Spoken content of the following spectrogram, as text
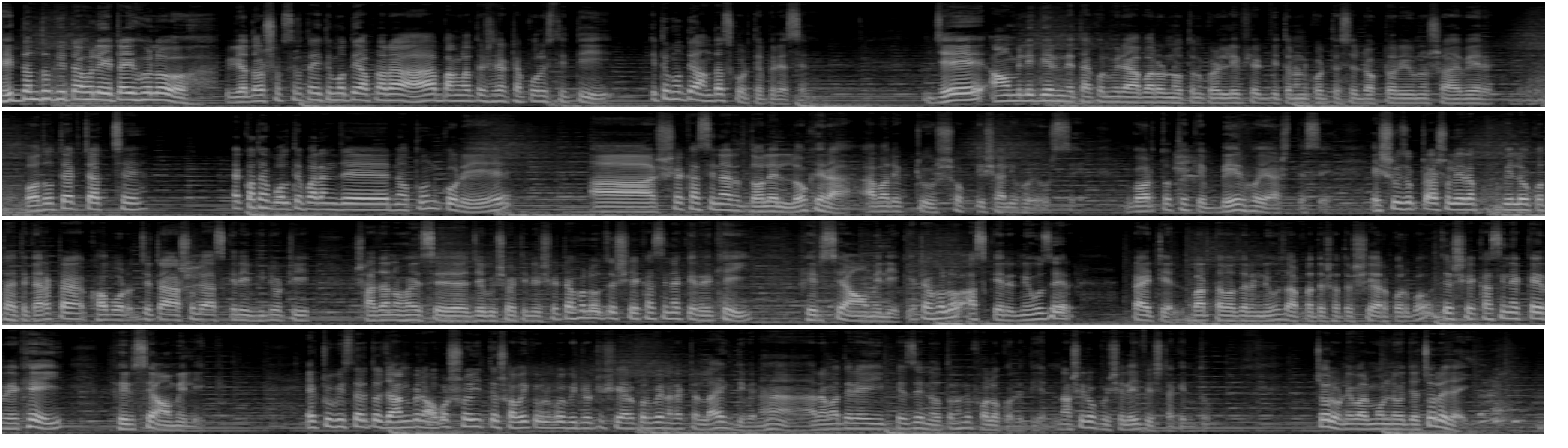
সিদ্ধান্ত কি তাহলে এটাই হলো? প্রিয় দর্শক শ্রোতা, ইতিমধ্যে আপনারা বাংলাদেশের একটা পরিস্থিতি ইতিমধ্যে আন্দাজ করতে পেরেছেন যে আওয়ামী লীগের নেতাকর্মীরা আবারও নতুন করে লিফলেট বিতরণ করতেছে। ডক্টর ইউনুস সাহেবের পদত্যাগ চাচ্ছে। এক কথায় বলতে পারেন যে নতুন করে শেখ হাসিনার দলের লোকেরা আবার একটু শক্তিশালী হয়ে উঠছে। গর্ত থেকে বের হয়ে আসতেছে। এই সুযোগটা আসলে এরা পেল কোথায় থেকে? আরেকটা খবর যেটা আসলে আজকের এই ভিডিওটি সাজানো হয়েছে যে বিষয়টি নিয়ে, সেটা হলো যে শেখ হাসিনাকে রেখেই ফিরছে আওয়ামী লীগ। এটা হলো আজকের নিউজের টাইটেল, বার্তাবাজারের নিউজ আপনাদের সাথে শেয়ার করব যে শেখ হাসিনাকে রেখেই ফিরছে আওয়ামী লীগ। একটু বিস্তারিত জানবেন অবশ্যই, তো সবাইকে বলব ভিডিওটি শেয়ার করবেন আর একটা লাইক দিবেন হ্যাঁ। আর আমাদের এই পেজে নতুন হলে ফলো করে দিন নাসির অফিসিয়াল এই পেজটা কিন্তু। চলুন এবার মূল নিউজে চলে যাই।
